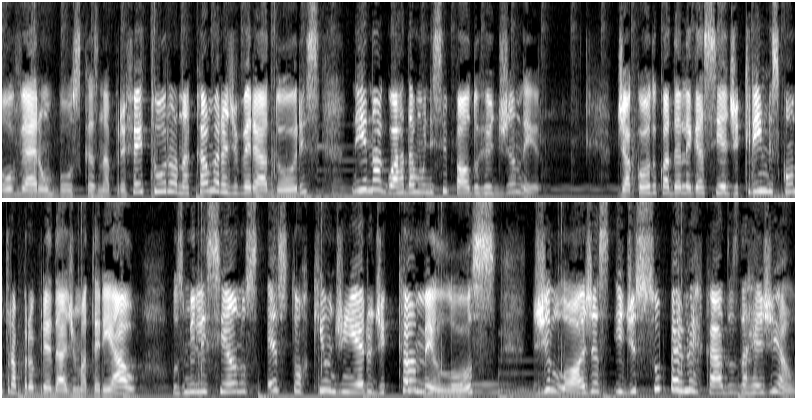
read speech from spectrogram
Houveram buscas na Prefeitura, na Câmara de Vereadores e na Guarda Municipal do Rio de Janeiro. De acordo com a Delegacia de Crimes contra a Propriedade Material, os milicianos extorquiam dinheiro de camelôs, de lojas e de supermercados da região.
